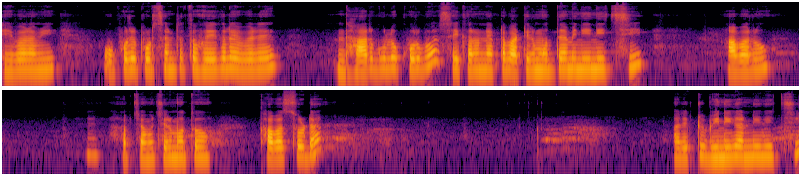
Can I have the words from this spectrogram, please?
এবার আমি ওপরের পোর্শনটা তো হয়ে গেলে, এবারে ধারগুলো করব, সেই কারণে একটা বাটির মধ্যে আমি নিয়ে নিচ্ছি। আবারও হাফ চামচের মতো খাবার সোডা। আর একটু ভিনিগার নিয়ে নিচ্ছি।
